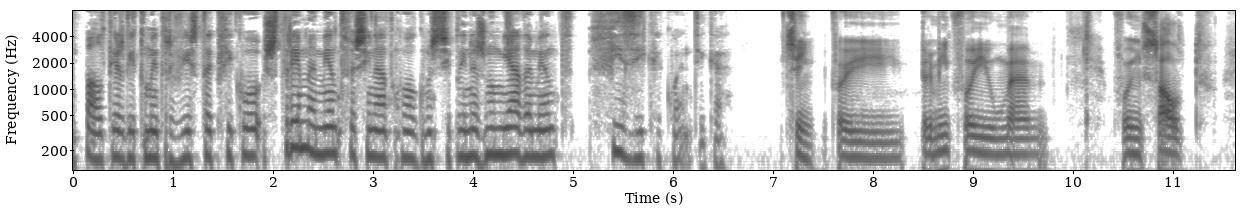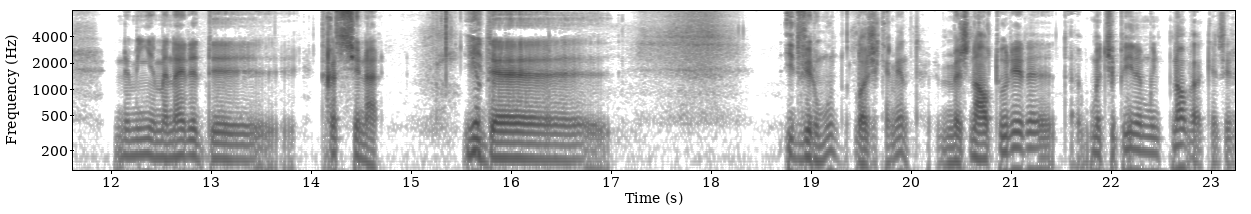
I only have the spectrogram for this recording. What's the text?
o Paulo ter dito numa entrevista que ficou extremamente fascinado com algumas disciplinas, nomeadamente física quântica. Sim, foi para mim foi uma foi um salto na minha maneira de, de raciocinar E e eu- de e de ver o mundo, logicamente. Mas na altura era uma disciplina muito nova, quer dizer,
